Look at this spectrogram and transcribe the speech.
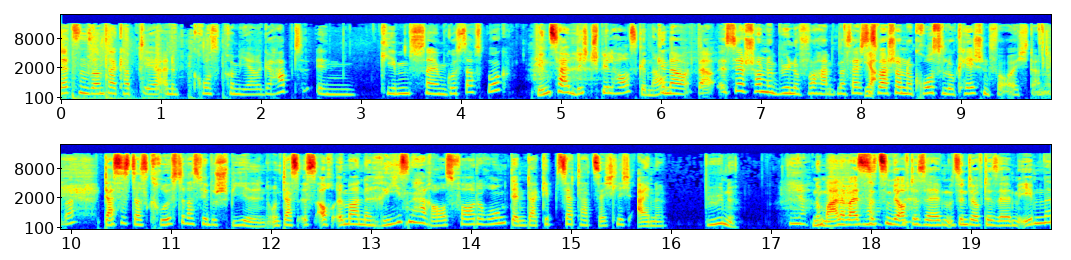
Letzten Sonntag habt ihr eine große Premiere gehabt in Gimsheim Gustavsburg. Ginsheim Lichtspielhaus, genau. Genau, da ist ja schon eine Bühne vorhanden. Das heißt, es ja. war schon eine große Location für euch dann, oder? Das ist das Größte, was wir bespielen. Und das ist auch immer eine Riesenherausforderung, denn da gibt's ja tatsächlich eine Bühne. Ja. Normalerweise sitzen wir auf derselben, sind wir auf derselben Ebene.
